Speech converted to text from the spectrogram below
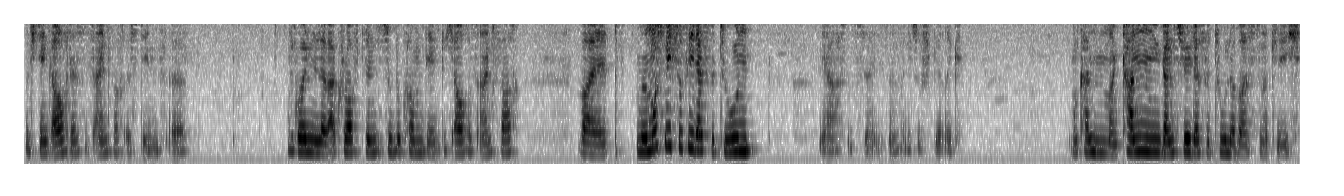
Und ich denke auch, dass es einfach ist, den äh, Golden Lever Croft sind zu bekommen, denke ich auch, ist einfach. Weil man muss nicht so viel dafür tun. Ja, es ist, ist einfach nicht so schwierig. Man kann, man kann ganz viel dafür tun, aber es ist natürlich,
